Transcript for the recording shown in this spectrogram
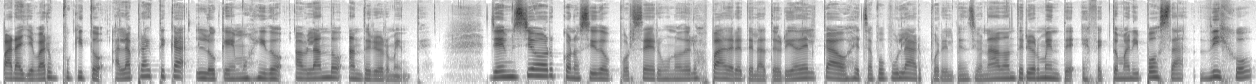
para llevar un poquito a la práctica lo que hemos ido hablando anteriormente. James York, conocido por ser uno de los padres de la teoría del caos hecha popular por el mencionado anteriormente efecto mariposa, dijo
